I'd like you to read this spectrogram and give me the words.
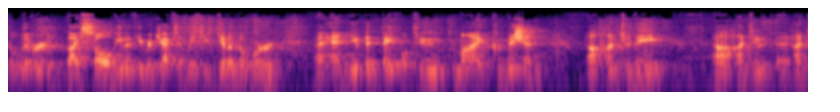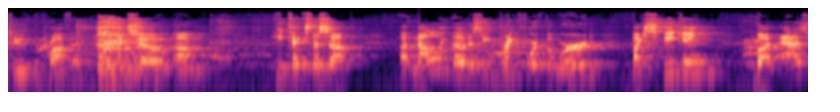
delivered thy soul. Even if he rejects at least you've given the word uh, and you've been faithful to my commission uh, unto thee, uh, unto, uh, unto the prophet. And so um, he takes this up. Uh, not only, though, does he bring forth the word by speaking, but as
